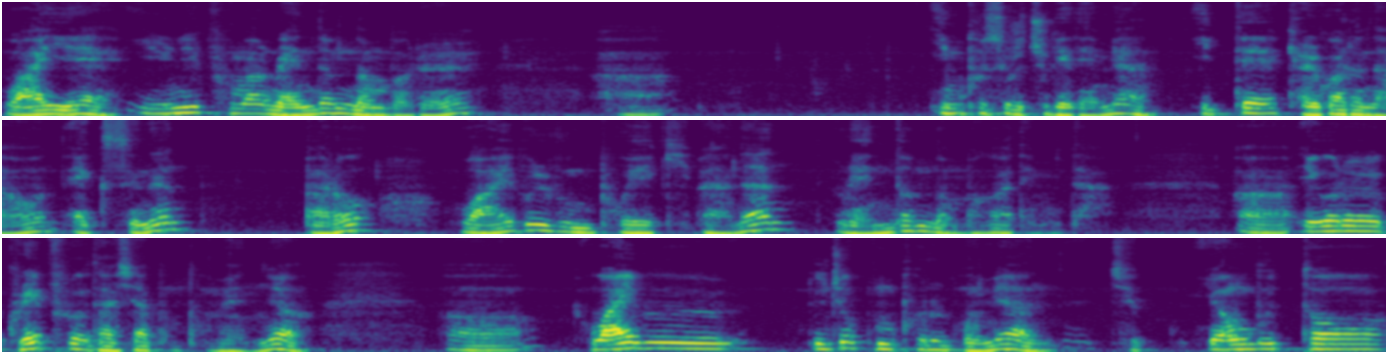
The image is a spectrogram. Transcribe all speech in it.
y에 유니폼한 랜덤 넘버를 어, 인풋으로 주게 되면 이때 결과로 나온 x는 바로 와이블 분포에 기반한 랜덤 넘버가 됩니다. 어, 이거를 그래프로 다시 한번 보면요. 어, 와이블 누적 분포를 보면 즉 0부터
